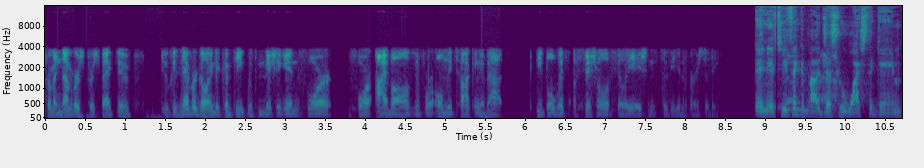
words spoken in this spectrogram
from a numbers perspective, Duke is never going to compete with Michigan for for eyeballs if we're only talking about people with official affiliations to the university. And if you so, think about uh, just who watched the game,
